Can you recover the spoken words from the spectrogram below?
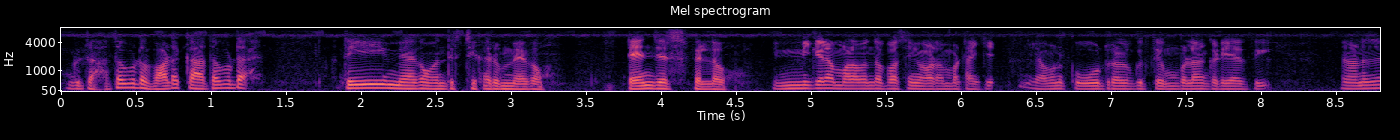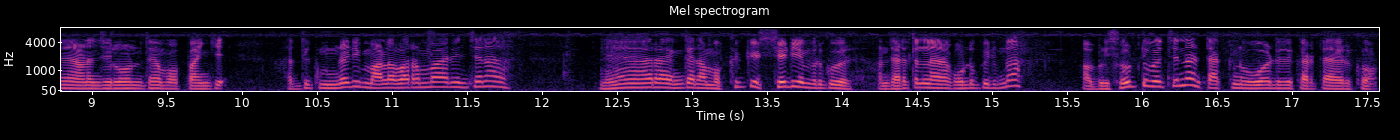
இங்கிட்ட அதை விட வடக்கு அதை விட அதே மேகம் வந்துருச்சு கரும் மேகம். டேஞ்சர்ஸ் ஃபெல்லோ இன்றைக்கெல்லாம் மழை வந்தால் பசங்க ஓட மாட்டாங்க. எவனுக்கு ஓடுற அளவுக்கு தெம்பெல்லாம் கிடையாது. நனைஞ்சு நனைஞ்சிருவோன்னு தான் பார்ப்பாங்க. அதுக்கு முன்னாடி மழை வர மாதிரி இருந்துச்சுன்னா நேராக எங்கே நம்ம கிரிக்கெட் ஸ்டேடியம் இருக்கு அந்த இடத்துல நேராக கொண்டு போயிட்டோம்னா அப்படி சொட்டு வச்சுன்னா டக்குன்னு ஓடுது கரெக்டாக இருக்கும்.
